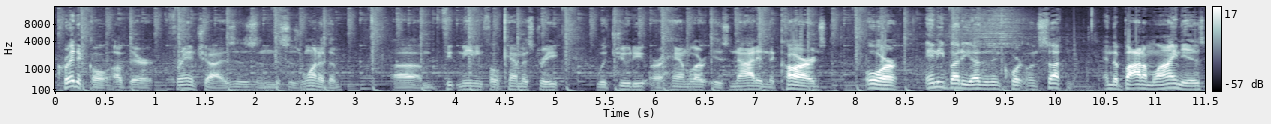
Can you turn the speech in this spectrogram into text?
critical of their franchises, and this is one of them. Um, meaningful chemistry with Jeudy or Hamler is not in the cards, or anybody other than Courtland Sutton. And the bottom line is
